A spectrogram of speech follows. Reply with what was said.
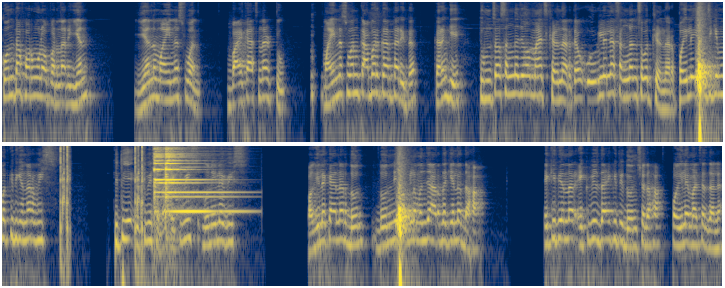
कोणता फॉर्म्युला वापरणार? N N minus one by काय असणार? टू मायनस वन का बरं करतात इथं? कारण की तुमचा संघ जेव्हा मॅच खेळणार तेव्हा उरलेल्या संघांसोबत खेळणार. पहिले यांची किंमत किती घेणार? वीस. किती? आहे एकवीस एकवीस गुणिले वीस. भागिले काय येणार? दोन. दोननी भागलं म्हणजे अर्ध केलं दहा. हे किती येणार? एकवीस दहा किती? दोनशे दहा. पहिल्या मॅचेस झाल्या.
